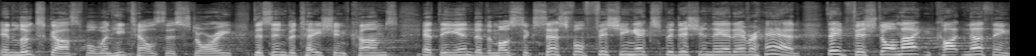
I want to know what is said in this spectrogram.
In Luke's gospel, when he tells this story, this invitation comes at the end of the most successful fishing expedition they had ever had. They'd fished all night and caught nothing,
